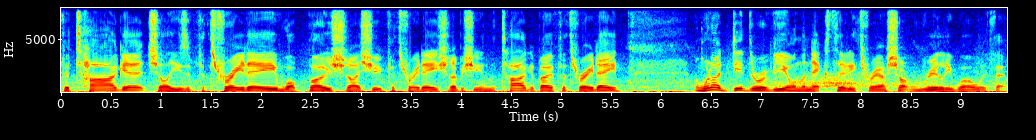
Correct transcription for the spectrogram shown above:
for target? Shall I use it for 3D what bow should I shoot for 3D should I be shooting the target bow for 3D and when I did the review on the NXT 33 I shot really well with it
